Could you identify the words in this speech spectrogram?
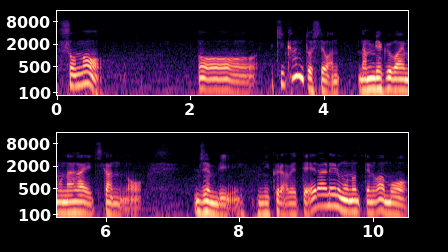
その期間としては何百倍も長い期間の準備に比べて得られるものっていうのはも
